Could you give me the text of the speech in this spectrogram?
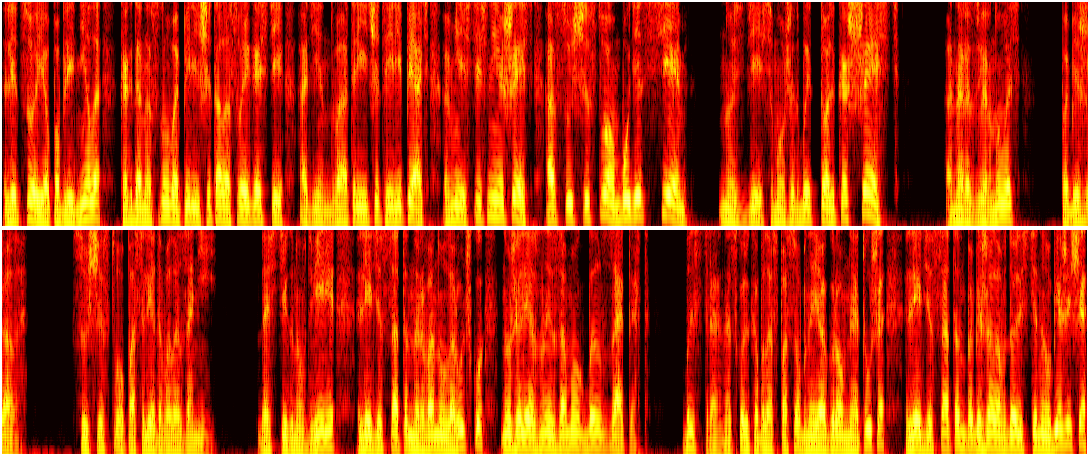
Лицо ее побледнело, когда она снова пересчитала своих гостей. Один, два, три, четыре, пять. Вместе с ней шесть, а с существом будет семь. Но здесь может быть только шесть. Она развернулась, побежала. Существо последовало за ней. Достигнув двери, леди Саттон рванула ручку, но железный замок был заперт. Быстро, насколько была способна ее огромная туша, леди Саттон побежала вдоль стены убежища,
